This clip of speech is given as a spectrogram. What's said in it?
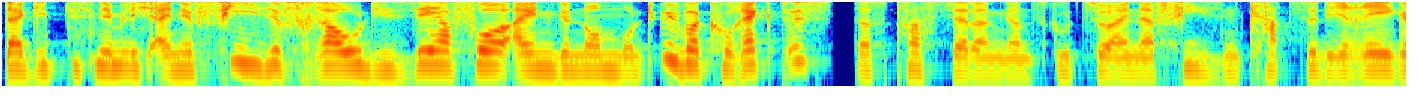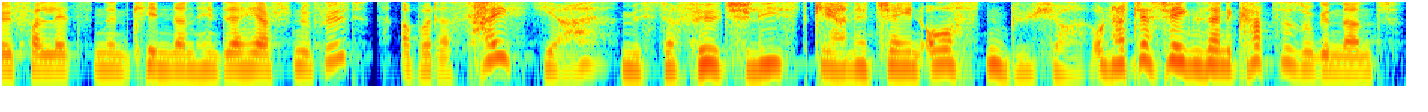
Da gibt es nämlich eine fiese Frau, die sehr voreingenommen und überkorrekt ist. Das passt ja dann ganz gut zu einer fiesen Katze, die regelverletzenden Kindern hinterher schnüffelt. Aber das heißt ja, Mr. Filch liest gerne Jane Austen Bücher und hat deswegen seine Katze so genannt.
